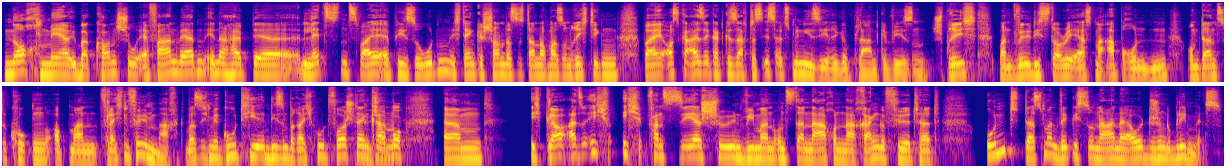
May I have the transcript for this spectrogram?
noch mehr über Khonshu erfahren werden innerhalb der letzten zwei Episoden. Ich denke schon, dass es dann noch mal so einen richtigen, weil Oscar Isaac hat gesagt, das ist als Miniserie geplant gewesen. Sprich, man will die Story erstmal abrunden, um dann zu gucken, ob man vielleicht einen Film macht, was ich mir gut hier in diesem Bereich gut vorstellen ich kann. Ähm, ich glaube, also ich, ich fand es sehr schön, wie man uns dann nach und nach rangeführt hat und dass man wirklich so nah an der Origin geblieben ist.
